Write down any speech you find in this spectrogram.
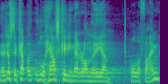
Now, just a couple of little housekeeping matter on the um, Hall of Fame.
